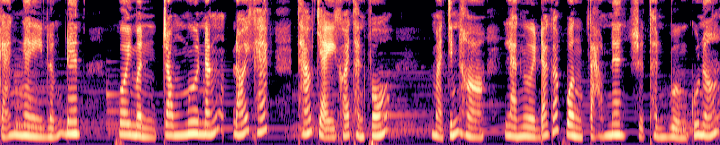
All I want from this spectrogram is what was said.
cả ngày lẫn đêm. Vơi mình trong mưa nắng, đói khát, tháo chạy khỏi thành phố. Mà chính họ là người đã góp phần tạo nên sự thịnh vượng của nó.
